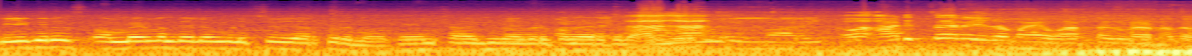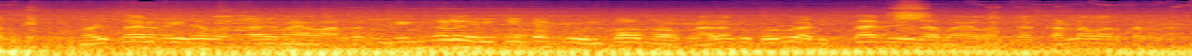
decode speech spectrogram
ലീഗ് ഒരു സമ്മേളനം എന്തെങ്കിലും വിളിച്ചു ചേർത്തിരുന്നോ കെ എം ഷാജി അടിസ്ഥാനരഹിതമായ വാർത്തകളാണ് അതൊക്കെ. അടിസ്ഥാനരഹിതമായ വാർത്തകൾ നിങ്ങൾ എഴുതിയിട്ടൊക്കെ ഉത്ഭവം നോക്കണം. അതൊക്കെ വെറും അടിസ്ഥാനരഹിതമായ വാർത്ത കള്ള വാർത്തകളാണ്.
